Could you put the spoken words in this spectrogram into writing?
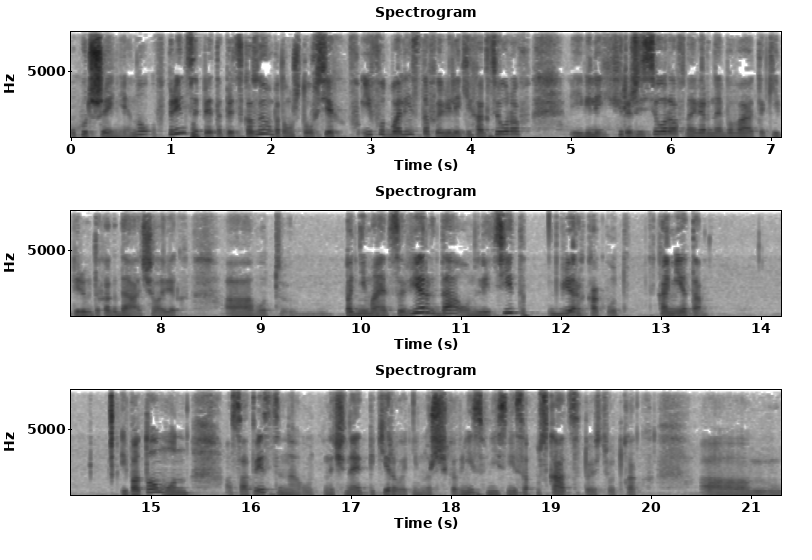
ухудшение. Ну, в принципе, это предсказуемо, потому что у всех и футболистов, и великих актеров, и великих режиссеров, наверное, бывают такие периоды, когда человек а, вот поднимается вверх, да, он летит вверх, как вот комета и потом он, соответственно, вот начинает пикировать немножечко вниз, вниз, вниз, опускаться, то есть вот как, э,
